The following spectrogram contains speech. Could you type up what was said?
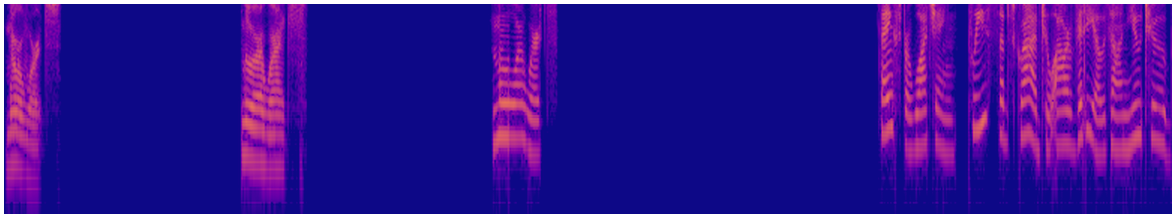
More words. More words. More words. Thanks for watching. Please subscribe to our videos on YouTube.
